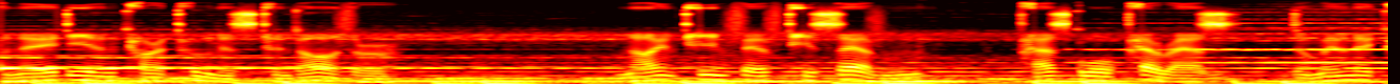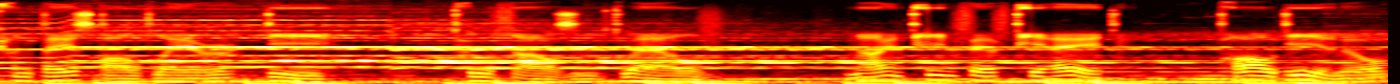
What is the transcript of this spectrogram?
Canadian cartoonist and author. 1957, Pascual Perez, Dominican baseball player, D. 2012. 1958, Paul Di'Anno,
